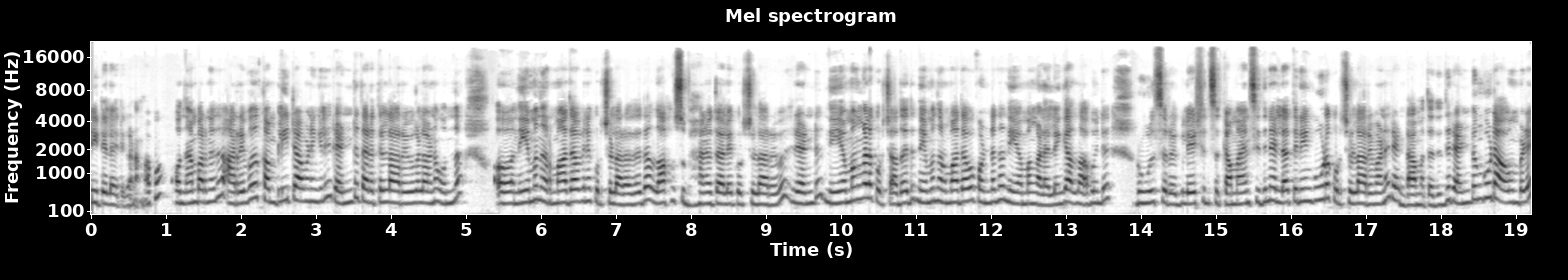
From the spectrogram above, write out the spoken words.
ഡീറ്റെയിൽ ആയിട്ട് കാണാം. അപ്പോൾ ഒന്നാം പറഞ്ഞത് അറിവ് കംപ്ലീറ്റ് ആവണമെങ്കിൽ രണ്ട് തരത്തിലുള്ള അറിവുകളാണ്. ഒന്ന് നിയമ നിയമനിർമ്മാതാവിനെ കുറിച്ചുള്ള അറിവ് അതായത് അള്ളാഹു സുബാനുത്താലെ കുറിച്ചുള്ള അറിവ്. രണ്ട് നിയമങ്ങളെ കുറിച്ച് അതായത് നിയമനിർമ്മാതാവ് കൊണ്ടുവന്ന നിയമങ്ങൾ അല്ലെങ്കിൽ അള്ളാഹുവിന്റെ റൂൾസ് റെഗുലേഷൻസ് കമാൻഡ്സ് ഇതിനെല്ലാത്തിനെയും കൂടെ കുറിച്ചുള്ള അറിവാണ് രണ്ടാമത്തത്. ഇത് രണ്ടും കൂടെ ആവുമ്പോഴേ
